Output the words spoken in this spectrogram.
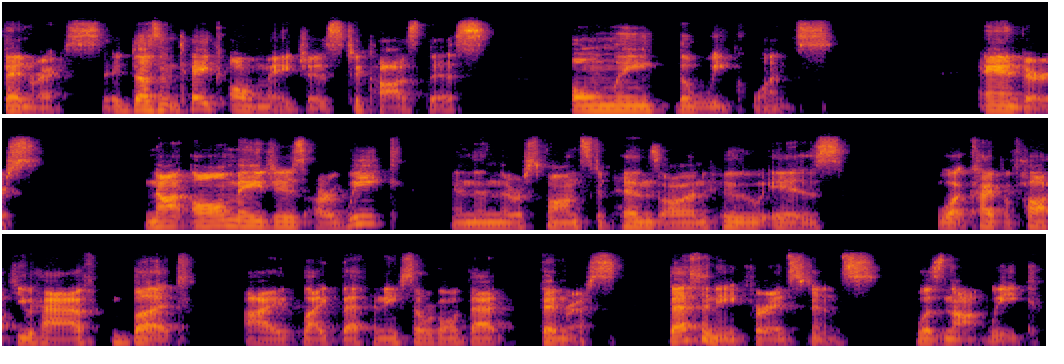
Fenris, it doesn't take all mages to cause this, only the weak ones. Anders, not all mages are weak, and then the response depends on who is what type of Hawke you have, but I like Bethany, so we're going with that. Fenris. Bethany, for instance, was not weak.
